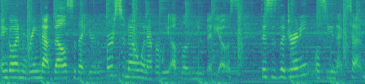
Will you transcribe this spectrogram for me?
and go ahead and ring that bell so that you're the first to know whenever we upload new videos. This is The Journey. We'll see you next time.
